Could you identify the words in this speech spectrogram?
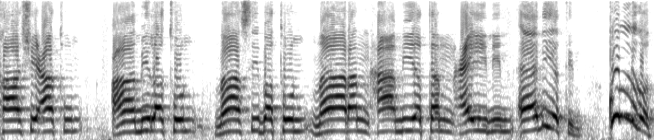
khaashicatun caamilatun naasibatun naaran xaamiyatan caynin aaniyatin kulligood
